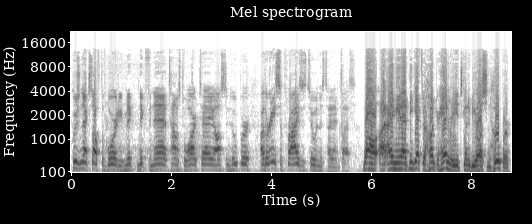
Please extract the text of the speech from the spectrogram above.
Who's next off the board? You've Nick, Nick Vannett, Thomas Duarte, Austin Hooper. Are there any surprises too in this tight end class? Well, I, I mean, I think after Hunter Henry, it's going to be Austin Hooper.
